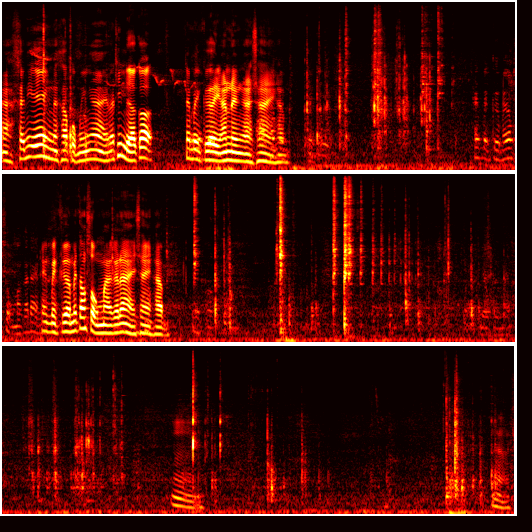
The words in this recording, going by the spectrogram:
อะแค่นี้เองนะครับ ผมง่ายๆแล้วที่เหลือก็แค่เป็นเกลืออีกอันหนึ่งอ่าใช่ครับ แท่งเป็นเกลือไม่ต้องส่งมาก็ได้นะแท่งเป็นเกลือไม่ต้องส่งมาก็ได้ใช่ครับ เดี๋ยวกันนะอืมอ่าโอเค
